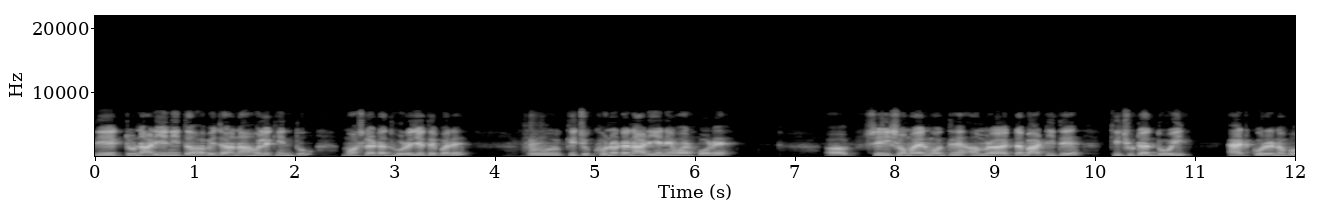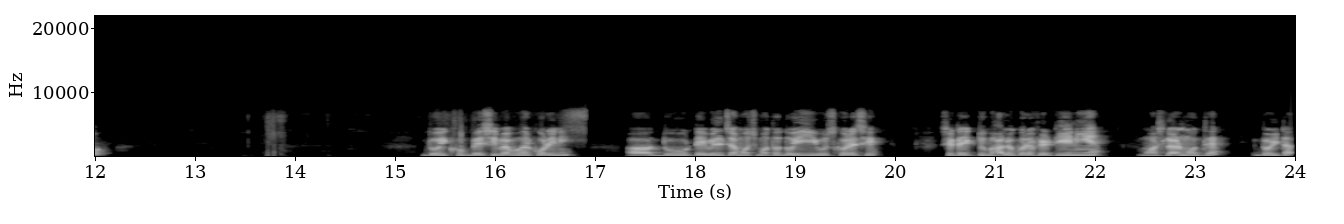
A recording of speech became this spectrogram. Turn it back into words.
দিয়ে একটু নাড়িয়ে নিতে হবে, যা না হলে কিন্তু মশলাটা ধরে যেতে পারে। তো কিছুক্ষণ ওটা নাড়িয়ে নেওয়ার পরে সেই সময়ের মধ্যে আমরা একটা বাটিতে কিছুটা দই অ্যাড করে নেব। দই খুব বেশি ব্যবহার করিনি। দু টেবিল চামচ মতো দই ইউজ করেছি। সেটা একটু ভালো করে ফেটিয়ে নিয়ে মশলার মধ্যে দইটা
